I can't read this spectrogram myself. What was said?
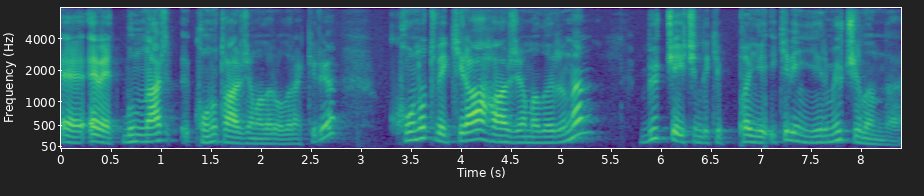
Ee, evet bunlar konut harcamaları olarak giriyor. Konut ve kira harcamalarının bütçe içindeki payı 2023 yılında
